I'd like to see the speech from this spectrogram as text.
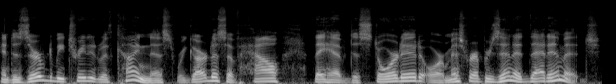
and deserve to be treated with kindness, regardless of how they have distorted or misrepresented that image.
